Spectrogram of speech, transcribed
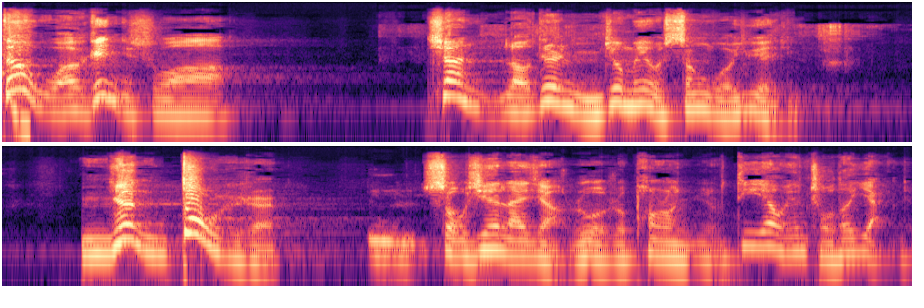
但我跟你说啊，像老弟儿你就没有生活阅历，你像你豆哥，嗯，首先来讲，如果说碰上女生，第一眼我先瞅她眼睛，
